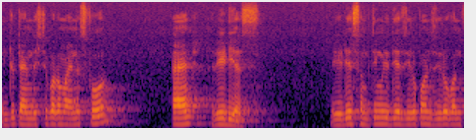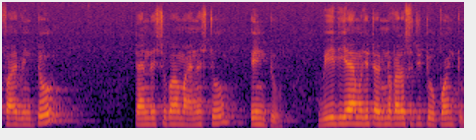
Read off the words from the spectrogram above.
into ten डिस्ट per minus four and radius radius something मुझे दिया zero zero one five into ten डिस्ट per minus two into V दिया है मुझे terminal velocity two point two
